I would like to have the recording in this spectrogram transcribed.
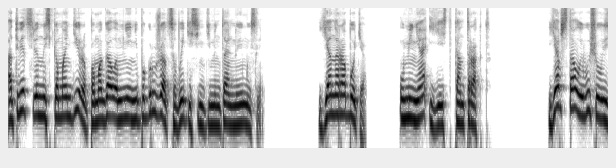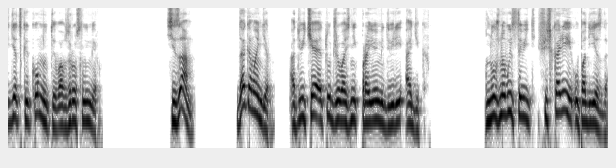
Ответственность командира помогала мне не погружаться в эти сентиментальные мысли. Я на работе. У меня есть контракт. Я встал и вышел из детской комнаты во взрослый мир. «Сезам!» «Да, командир?» Отвечая, тут же возник в проеме двери Адик. «Нужно выставить фишкарей у подъезда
